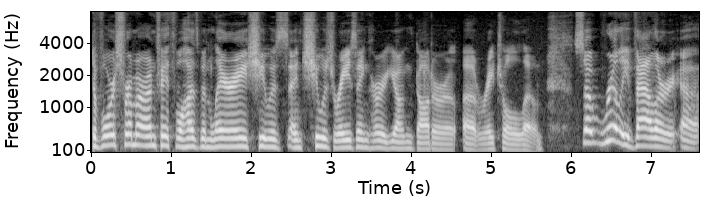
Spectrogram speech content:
Divorced from her unfaithful husband Larry, she was and she was raising her young daughter uh, Rachel alone. So really, Valor, uh,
